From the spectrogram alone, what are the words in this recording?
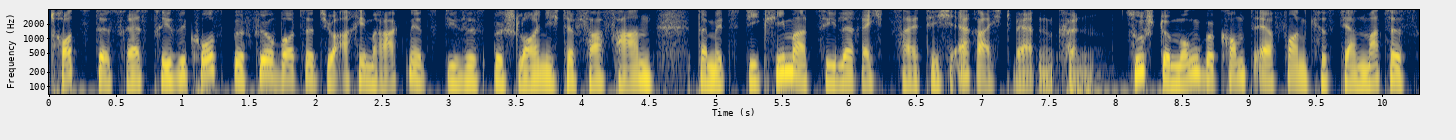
Trotz des Restrisikos befürwortet Joachim Ragnitz dieses beschleunigte Verfahren, damit die Klimaziele rechtzeitig erreicht werden können. Zustimmung bekommt er von Christian Mattes,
